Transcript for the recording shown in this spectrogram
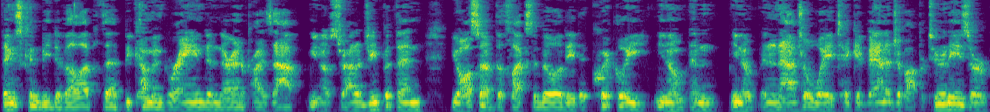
things can be developed that become ingrained in their enterprise app you know strategy. But then you also have the flexibility to quickly you know and you know in an agile way take advantage of opportunities or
